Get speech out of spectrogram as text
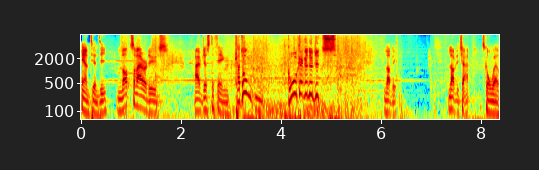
And TNT. Lots of arrow dudes. I have just a thing. Katung! Lovely. Lovely chat. It's going well.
